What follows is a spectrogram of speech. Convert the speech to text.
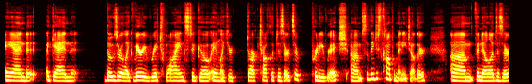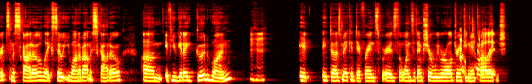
and again, those are like very rich wines to go and like your dark chocolate desserts are pretty rich. Um, so they just complement each other. Um, vanilla desserts, Moscato, like say what you want about Moscato. Um, if you get a good one, mm-hmm. it it does make a difference. Whereas the ones that I'm sure we were all oh, drinking oh, in college,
